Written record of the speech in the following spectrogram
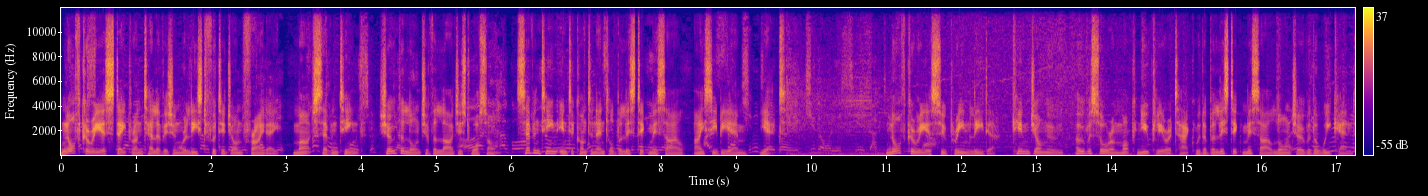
North Korea's state run television released footage on Friday, March 17th, showed the launch of the largest Hwasong 17 intercontinental ballistic missile ICBM yet. North Korea's supreme leader, Kim Jong un, oversaw a mock nuclear attack with a ballistic missile launch over the weekend,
